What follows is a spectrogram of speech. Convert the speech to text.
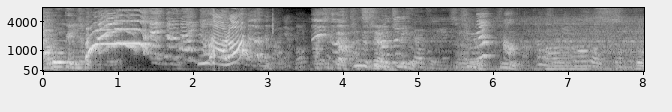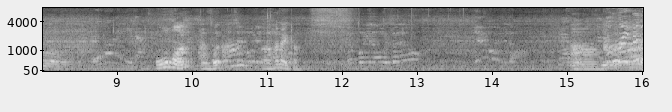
바로 올게 28 진짜로? 줘야 돼줄 있어야지. 5번 5번? 어 하나 있다 아 또 있다, 또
